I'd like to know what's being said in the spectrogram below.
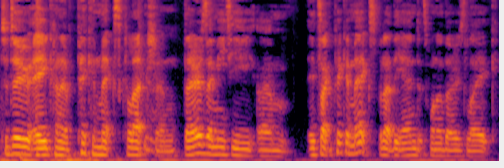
to do a kind of pick and mix collection. There is a meaty. Um, it's like pick and mix, but at the end, it's one of those like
